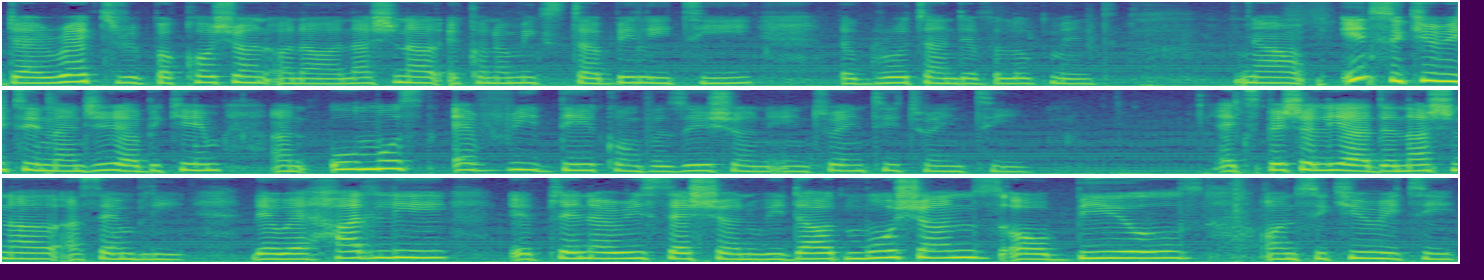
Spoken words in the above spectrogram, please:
direct repercussion on our national economic stability, the growth and development. Now, insecurity in Nigeria became an almost everyday conversation in 2020, especially at the National Assembly. There were hardly a plenary session without motions or bills on security.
